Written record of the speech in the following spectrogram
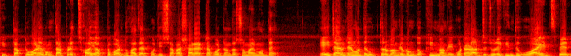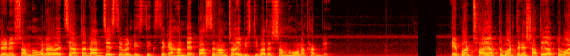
ফিফথ অক্টোবর এবং তারপরে ছয় অক্টোবর দু হাজার পঁচিশ সকাল সাড়ে আটটা পর্যন্ত সময়ের মধ্যে। এই টাইমটার মধ্যে উত্তরবঙ্গে এবং দক্ষিণবঙ্গে গোটা রাজ্য জুড়ে কিন্তু ওয়াইড স্প্রেড রেনের সম্ভাবনা রয়েছে, অর্থাৎ রাজ্যের সেভেন্টি সিক্স থেকে হান্ড্রেড পার্সেন্ট অঞ্চলেই বৃষ্টিপাতের সম্ভাবনা থাকবে। এরপর ছয় অক্টোবর থেকে সাতই অক্টোবর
